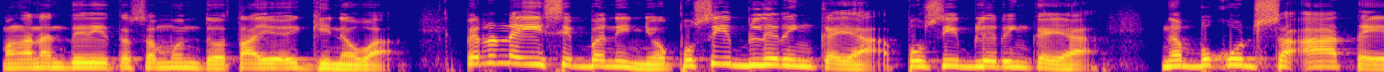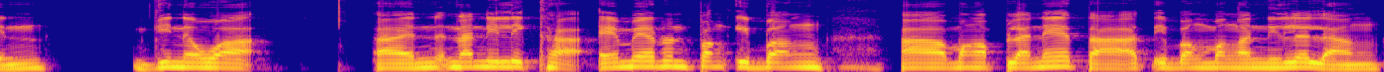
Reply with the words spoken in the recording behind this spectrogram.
mga nandito sa mundo, tayo ay ginawa. Pero naisip ba ninyo, posible rin kaya, posible rin kaya na bukod sa atin, ginawa, uh, nanilikha, eh meron pang ibang uh, mga planeta at ibang mga nilalang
